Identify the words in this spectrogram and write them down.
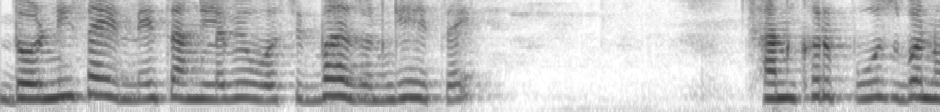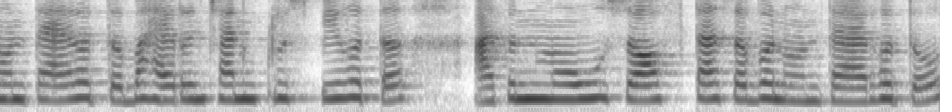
दोन्ही साईडने चांगलं व्यवस्थित भाजून घ्यायचं आहे छान खरपूस बनवून तयार होतं बाहेरून छान क्रिस्पी होतं आतून मऊ सॉफ्ट असं बनवून तयार होतो.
